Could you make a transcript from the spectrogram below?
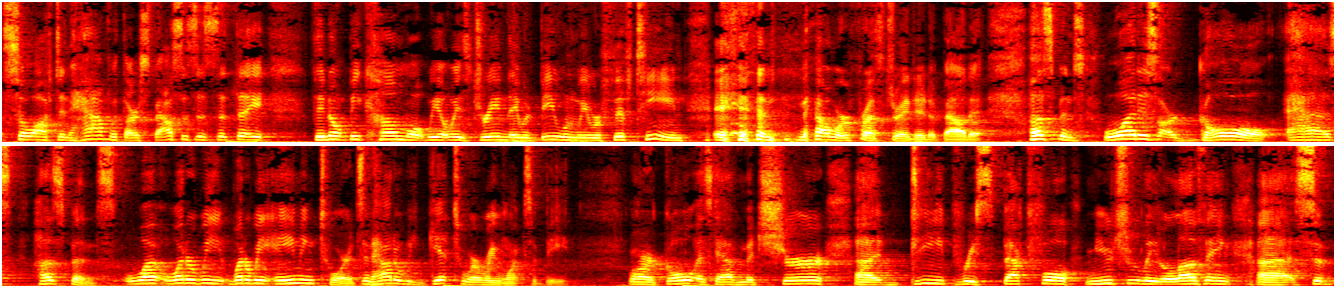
so often have with our spouses is that they, they don't become what we always dreamed they would be when we were 15 and now we're frustrated about it. Husbands what is our goal as husbands? What what are we what are we aiming towards and how do we get to where we want to be our goal is to have mature, uh, deep, respectful, mutually loving, uh, sub-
